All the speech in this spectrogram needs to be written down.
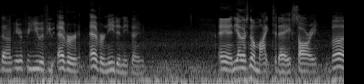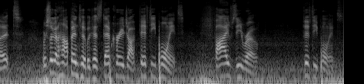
that I'm here for you if you ever, ever need anything. And yeah, there's no mic today, sorry. But we're still going to hop into it because Steph Curry dropped 50 points. 5 0. 50 points.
